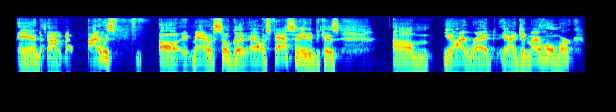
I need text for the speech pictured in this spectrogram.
and I. I was, oh man, it was so good. I was fascinated because, um, you know, I read, you know, I did my homework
